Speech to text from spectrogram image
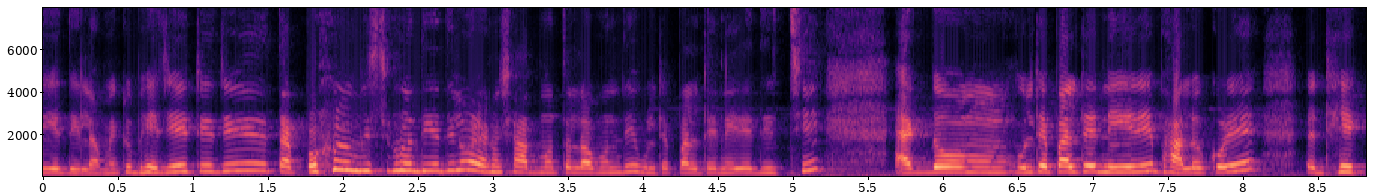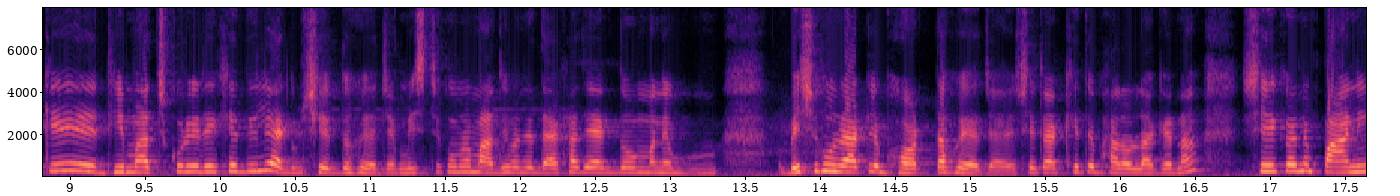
দিয়ে দিলাম। একটু ভেজে টেজে তারপর মিষ্টি কুমড়া দিয়ে দিলাম আর এখন স্বাদ মতো লবণ দিয়ে উল্টে পাল্টে নেড়ে দিচ্ছি। একদম উল্টে পাল্টে নেড়ে ভালো করে ঢেকে ঢিমাচ করে রেখে দিলে একদম সেদ্ধ হয়ে যায়। মিষ্টি কুমড়া মাঝে মাঝে দেখা যায় একদম মানে বেশিক্ষণ রাখলে ভর্তা হয়ে যায়, সেটা খেতে ভালো লাগে না। সেই কারণে পানি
